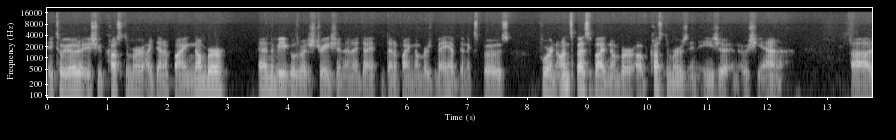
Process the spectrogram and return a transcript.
a Toyota issued customer identifying number, and the vehicle's registration and identifying numbers may have been exposed for an unspecified number of customers in Asia and Oceania. Uh,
